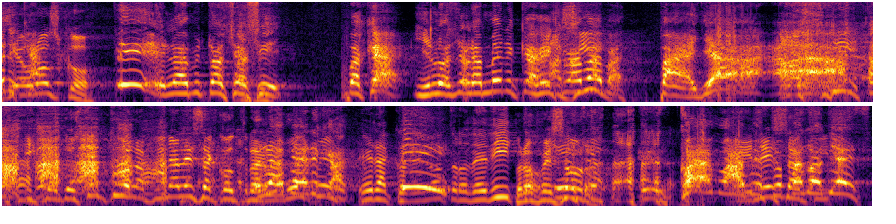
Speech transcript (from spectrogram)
América. Orozco. Sí, el árbitro hace así. Para acá. Y los de la América reclamaban. Para allá. Así. Y cuando usted tuvo la final esa contra La América. Era con el otro dedito. Profesor, ¿Cómo, ¿Para dónde es?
